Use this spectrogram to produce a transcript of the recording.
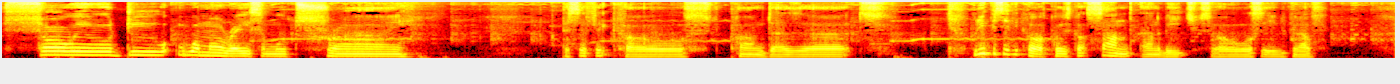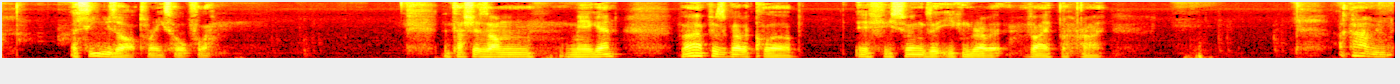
So we will do one more race and we'll try Pacific Coast, Palm Desert. We'll do Pacific Coast because it's got sand and a beach, so we'll see if we can have a sea resort race, hopefully. Natasha's on me again. Viper's got a club. If he swings it, you can grab it. Viper, right. I can't even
